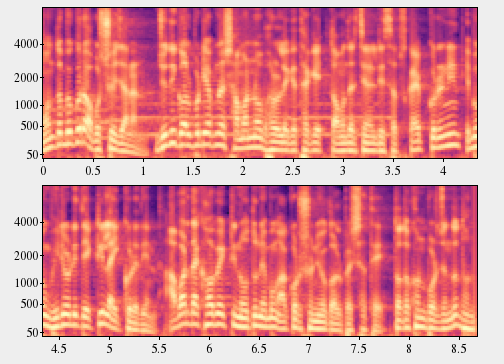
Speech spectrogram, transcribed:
মন্তব্য করে অবশ্যই জানান। যদি গল্পটি আপনার সামান্য ভালো লেগে থাকে, তো আমাদের চ্যানেলটি সাবস্ক্রাইব করে নিন এবং ভিডিওটিতে একটি লাইক করে দিন। আবার দেখা হবে একটি নতুন এবং আকর্ষণীয় গল্পের সাথে। ততক্ষণ পর্যন্ত ধন্যবাদ।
